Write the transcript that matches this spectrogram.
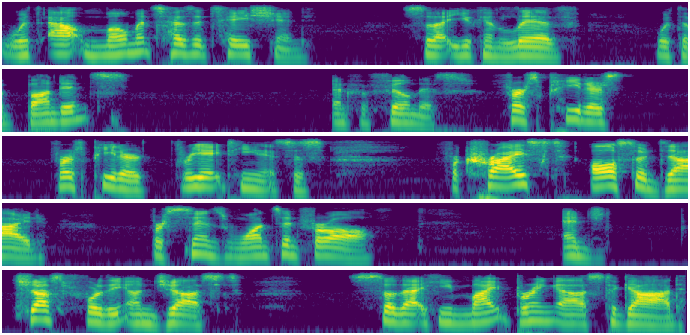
without moment's hesitation so that you can live with abundance and fulfillment. First Peter First Peter 3:18 it says for Christ also died for sins once and for all and just for the unjust, so that he might bring us to God,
